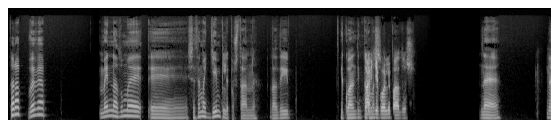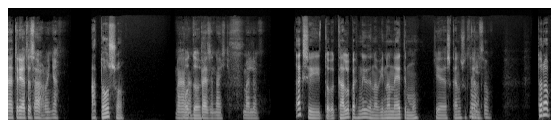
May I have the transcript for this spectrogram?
Τώρα βέβαια μένει να δούμε ε, σε θέμα gameplay πως θα είναι. Δηλαδή η Quantic τώρα Άργη μας... πολύ πάντως. ναι Ναι, τρία-τέσσερα χρόνια. α τόσο Ναι, ναι, Όντως. παίζει να έχει μέλλον. εντάξει το καλό παιχνίδι να βγει να είναι έτοιμο και ας κάνεις όσο Ναι, θέλεις αυτό. Τώρα,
